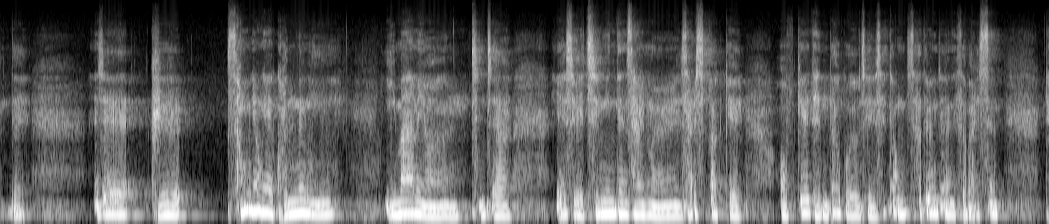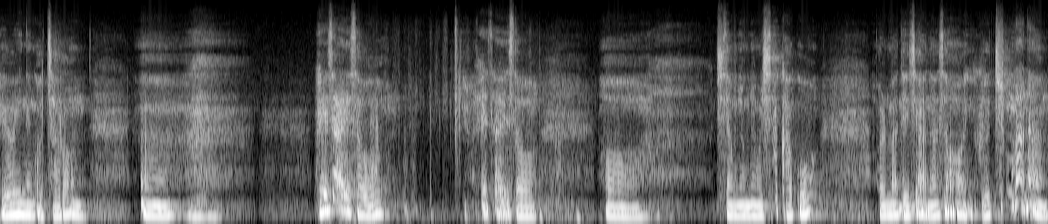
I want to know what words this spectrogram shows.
근데 이제 그 성령의 권능이 임하면 진짜 예수의 증인된 삶을 살 수밖에 없게 된다고요. 제 세동 사도행전에서 말씀되어 있는 것처럼 어, 회사에서 회사에서 어, 지상명령을 시작하고 얼마 되지 않아서 그 충만함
